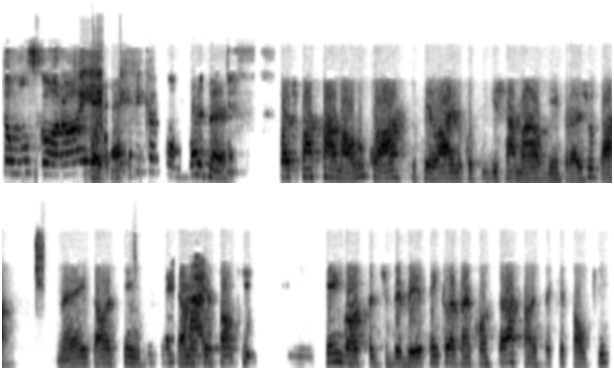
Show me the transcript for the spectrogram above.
toma uns goró e aí fica como? Pois é. Pode passar mal no quarto, sei lá, e não conseguir chamar alguém para ajudar. Né? Então, assim, é uma questão que quem gosta de beber tem que levar em consideração essa questão que,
